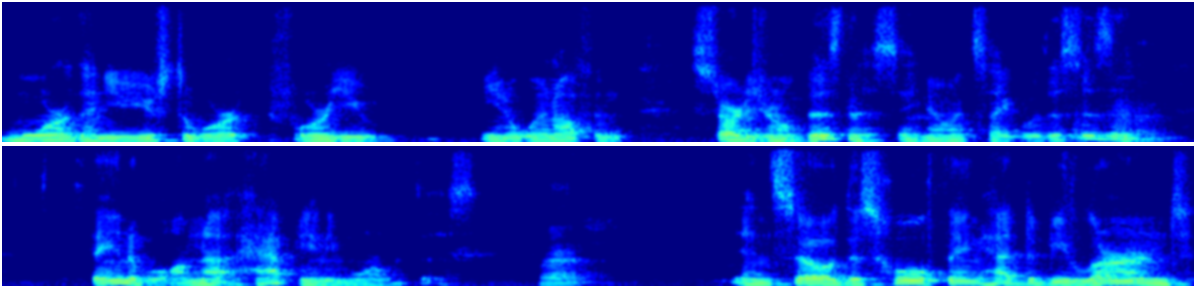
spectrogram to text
more than you used to work before you, you know, went off and started your own business. You know, it's like, well, this isn't. Sustainable. I'm not happy anymore with this. Right. And so this whole thing had to be learned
